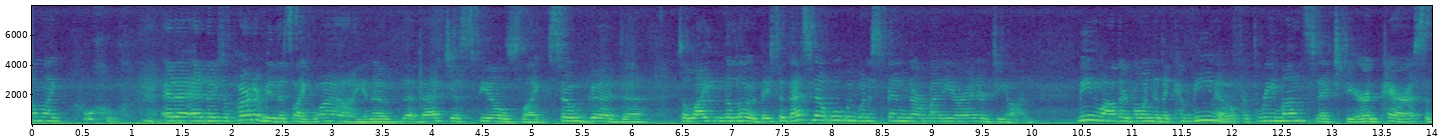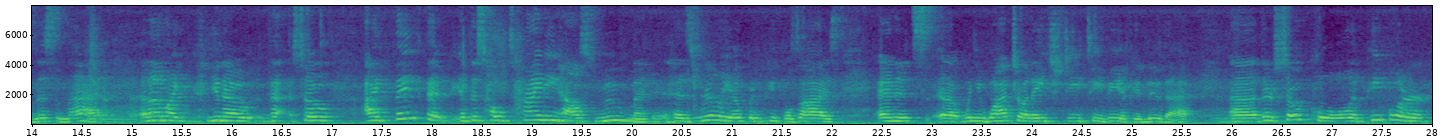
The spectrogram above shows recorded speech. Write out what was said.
I'm like, cool. And, and there's a part of me that's like, wow, you know, that, that just feels like so good to, to lighten the load. They said, that's not what we want to spend our money or energy on. Meanwhile, they're going to the Camino for three months next year in Paris and this and that. And I'm like, you know, that, so I think that this whole tiny house movement has really opened people's eyes. And it's uh, when you watch on HGTV, if you do that, uh, they're so cool, and people are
